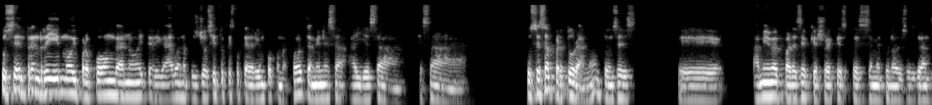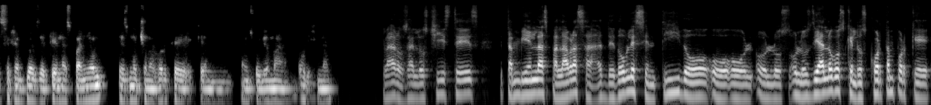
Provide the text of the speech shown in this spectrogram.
pues entre en ritmo y proponga, ¿no? Y te diga, ah, bueno, pues yo siento que esto quedaría un poco mejor, también esa, hay esa, esa, pues esa apertura, ¿no? Entonces, eh, a mí me parece que Shrek es precisamente uno de esos grandes ejemplos de que en español es mucho mejor que, que en su idioma original. Claro, o sea, los chistes, también las palabras ah, de doble sentido o, o- o los, o los diálogos que los cortan porque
